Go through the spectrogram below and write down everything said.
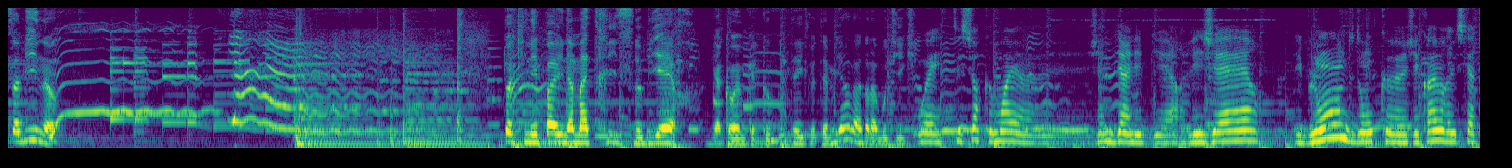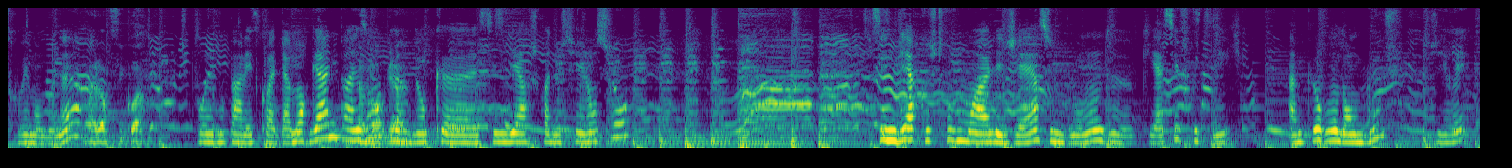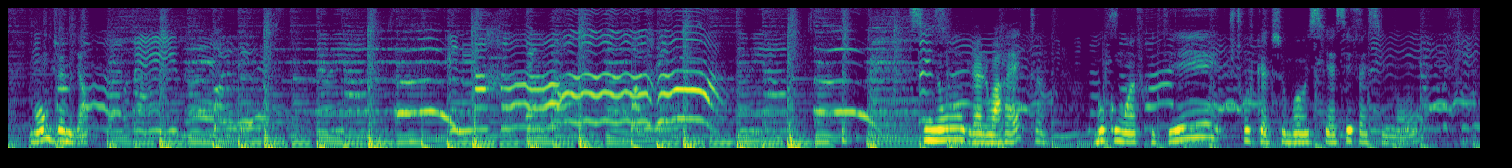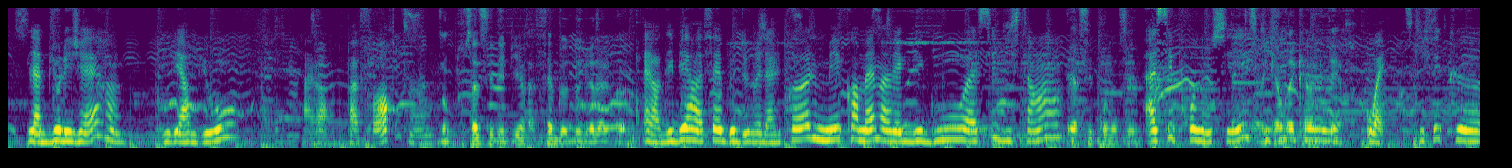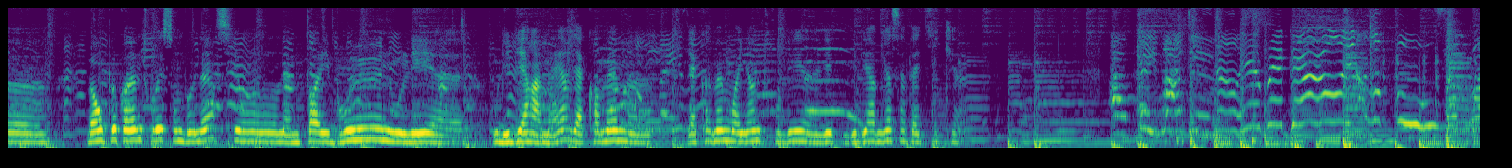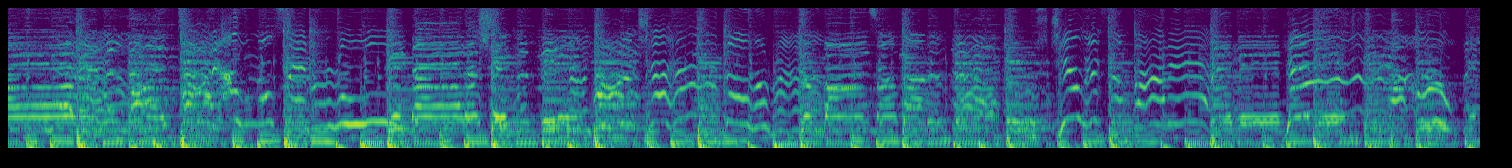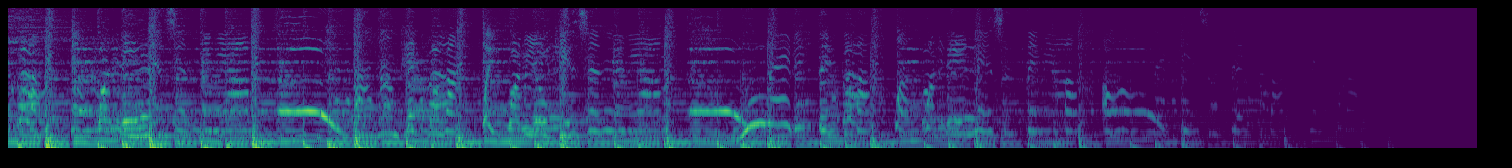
Sabine Toi qui n'es pas une amatrice de bière, il y a quand même quelques bouteilles que t'aimes bien là dans la boutique. Ouais, c'est sûr que moi euh, j'aime bien les bières légères, les blondes, donc euh, j'ai quand même réussi à trouver mon bonheur. Alors c'est quoi? Je pourrais vous parler de quoi? De la Morgane par exemple. Morgane. Donc euh, c'est une bière, je crois, de chez Lancelot. C'est une bière que je trouve moi légère, c'est une blonde euh, qui est assez fruitée, un peu ronde en bouche, je dirais. Bon, j'aime bien. Sinon, la Loirette, beaucoup moins fruitée. Je trouve qu'elle se boit aussi assez facilement. La bio légère, une bière bio. Alors, pas forte. Donc tout ça c'est des bières à faible degré d'alcool. Alors, des bières à faible degré d'alcool, mais quand même avec des goûts assez distincts, Et assez prononcé. assez prononcés. Ce Avec qui un fait vrai que... caractère. Ouais, ce qui fait que ben, on peut quand même trouver son bonheur si on n'aime pas les brunes ou les, euh, ou les bières amères. Il y a quand même, euh, il y a quand même moyen de trouver euh, des- des bières bien sympathiques. what do you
